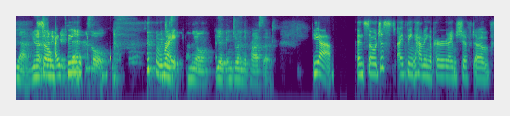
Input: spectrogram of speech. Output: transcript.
Yeah you're not so trying to get I think, result which right. is a meal you're enjoying the process. Yeah. And so just i think having a paradigm shift of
